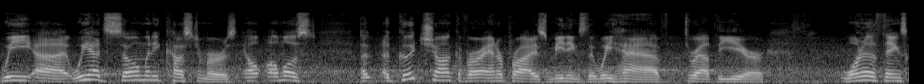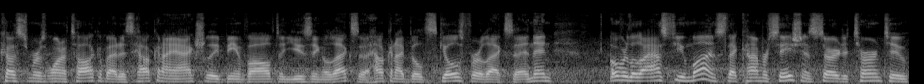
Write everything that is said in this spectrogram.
we, uh, we had so many customers, almost a, a good chunk of our enterprise meetings that we have throughout the year one of the things customers want to talk about is how can I actually be involved in using Alexa? How can I build skills for Alexa? And then over the last few months, that conversation has started to turn to,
